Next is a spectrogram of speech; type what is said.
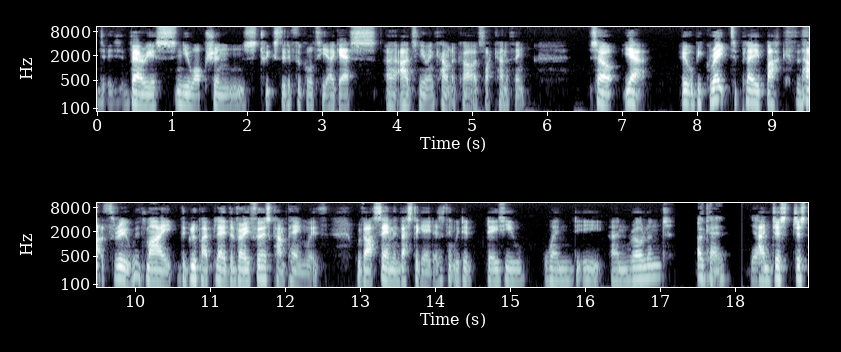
various new options, tweaks the difficulty, I guess, uh, adds new encounter cards, that kind of thing. So yeah, it would be great to play back that through with my the group I played the very first campaign with, with our same investigators. I think we did Daisy, Wendy, and Roland Okay. Yeah. and just just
